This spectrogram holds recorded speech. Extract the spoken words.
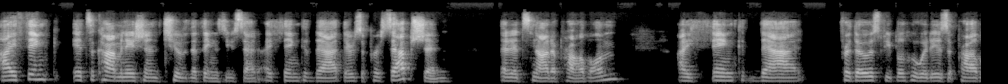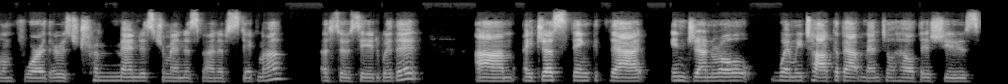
I think it's a combination of two of the things you said. I think that there's a perception that it's not a problem. I think that for those people who it is a problem for, there is tremendous, tremendous amount of stigma associated with it. Um, I just think that in general, when we talk about mental health issues,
